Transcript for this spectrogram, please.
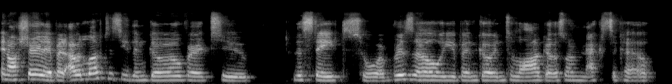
in Australia. But I would love to see them go over to the States or Brazil, even go into Lagos or Mexico.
